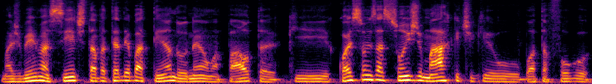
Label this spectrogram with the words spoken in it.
mas mesmo assim a gente estava até debatendo, né, uma pauta que quais são as ações de marketing que o Botafogo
